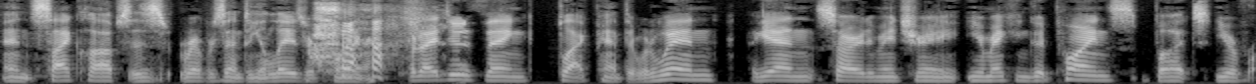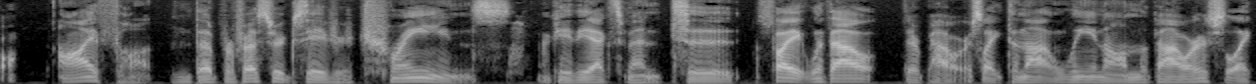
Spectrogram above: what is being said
and Cyclops is representing a laser pointer. but I do think Black Panther would win. Again, sorry, Dmitri, you're making good points, but you're wrong. I thought that Professor Xavier trains, okay, the X Men to fight without their powers, like to not lean on the powers, like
